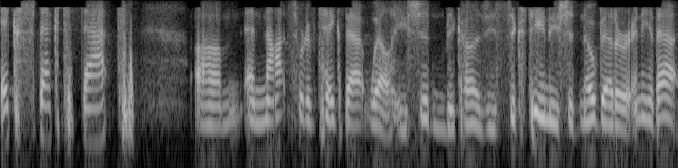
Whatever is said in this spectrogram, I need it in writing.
expect that um, and not sort of take that, well, he shouldn't because he's 16, he should know better, any of that.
